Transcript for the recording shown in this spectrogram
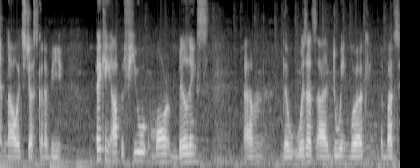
And now it's just gonna be picking up a few more buildings. Um, the wizards are doing work, but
